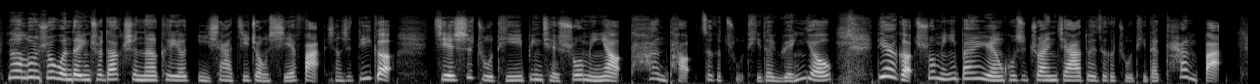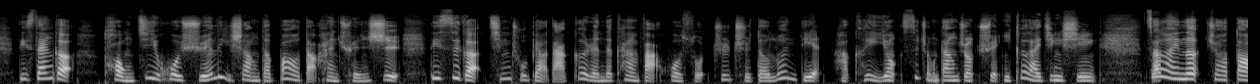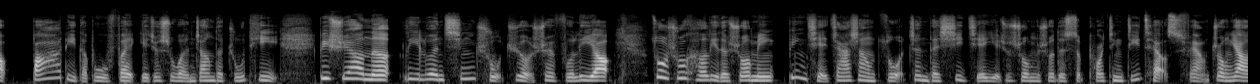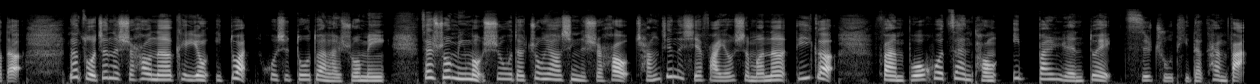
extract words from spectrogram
那论说文的 Introduction 呢，可以有以下几种写法，像是第一个，解释主题，并且说明要探讨这个主题的缘由；第二个，说明一般人或是专家对这个主题。的看法，第三个统计或学理上的报道和诠释，第四个清楚表达个人的看法或所支持的论点。好，可以用四种当中选一个来进行。再来呢，就要到。Body 的部分，也就是文章的主体，必须要呢立论清楚，具有说服力哦，做出合理的说明，并且加上佐证的细节，也就是我们说的 supporting details 是非常重要的。那佐证的时候呢，可以用一段或是多段来说明。在说明某事物的重要性的时候，常见的写法有什么呢？第一个，反驳或赞同一般人对此主题的看法；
